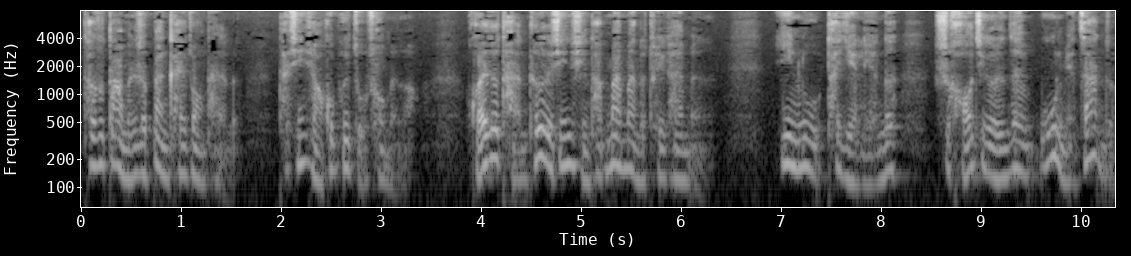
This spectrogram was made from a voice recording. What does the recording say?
他说大门是半开状态的，他心想会不会走错门了？怀着忐忑的心情，他慢慢的推开门，映入他眼帘的是好几个人在屋里面站着，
